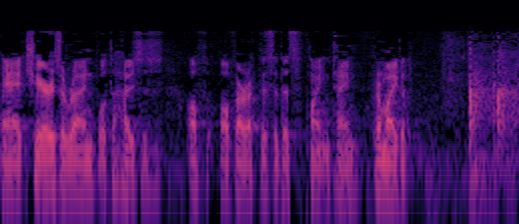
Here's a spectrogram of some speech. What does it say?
uh, chairs around both the houses of, of Oireachtas at this point in time. Grammaigat.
